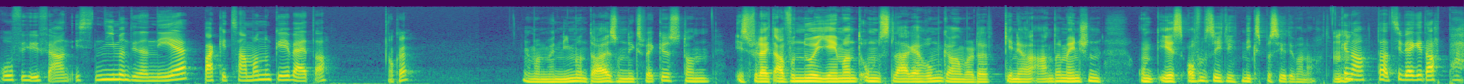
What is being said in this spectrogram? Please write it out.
rufe ich Hilfe an. Ist niemand in der Nähe, packe ich zusammen und gehe weiter. Okay. Ich meine, wenn niemand da ist und nichts weg ist, dann ist vielleicht einfach nur jemand ums Lager herumgegangen, weil da gehen ja andere Menschen und ihr ist offensichtlich nichts passiert über Nacht. Genau, da hat sie wer gedacht, pah,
